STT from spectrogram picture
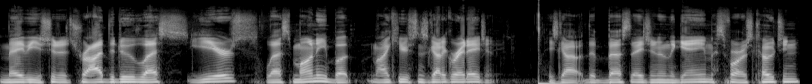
maybe you should have tried to do less years, less money, but Mike Houston's got a great agent. He's got the best agent in the game as far as coaching,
